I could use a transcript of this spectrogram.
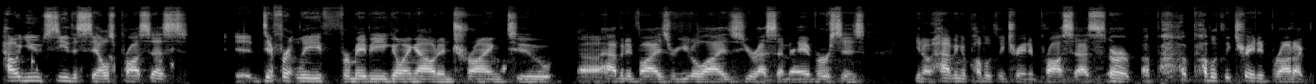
how you see the sales process differently for maybe going out and trying to uh, have an advisor utilize your SMA versus you know having a publicly traded process or a, publicly traded product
